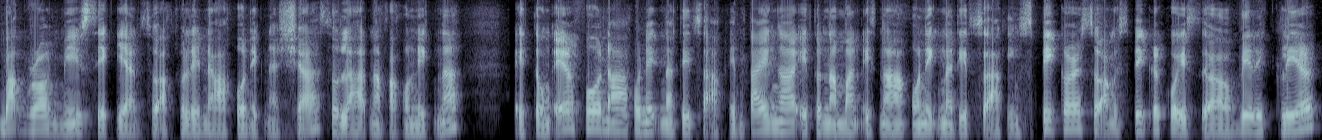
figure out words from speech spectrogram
background music. Yan. So actually nakakonect na siya. So lahat nakakonect na. Itong earphone nakakonect na dito sa akin tainga. Ito naman is nakakonect na dito sa aking speaker. So ang speaker ko is uh, very clear.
